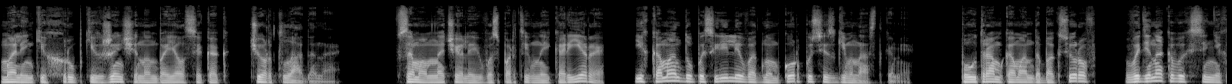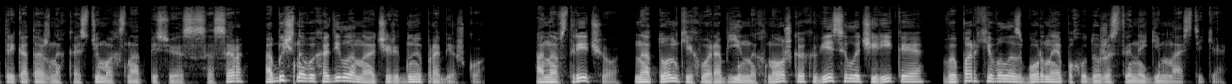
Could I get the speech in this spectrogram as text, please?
Маленьких хрупких женщин он боялся как черт ладана. В самом начале его спортивной карьеры их команду поселили в одном корпусе с гимнастками. По утрам команда боксеров в одинаковых синих трикотажных костюмах с надписью «СССР» обычно выходила на очередную пробежку. А навстречу, на тонких воробьиных ножках, весело чирикая, выпархивала сборная по художественной гимнастике.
